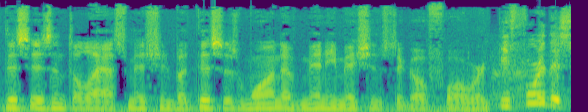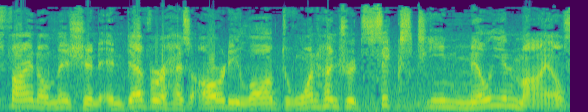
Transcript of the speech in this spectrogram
this isn't the last mission, but this is one of many missions to go forward. Before this final mission, Endeavour has already logged 116 million miles,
